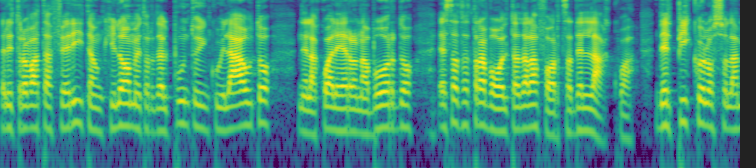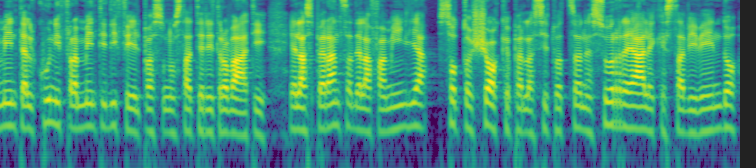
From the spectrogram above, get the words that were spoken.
ritrovata ferita a un chilometro dal punto in cui l'auto, nella quale erano a bordo, è stata travolta dalla forza dell'acqua. Del piccolo solamente alcuni frammenti di felpa sono stati ritrovati e la speranza della famiglia, sotto shock per la situazione surreale che sta vivendo,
